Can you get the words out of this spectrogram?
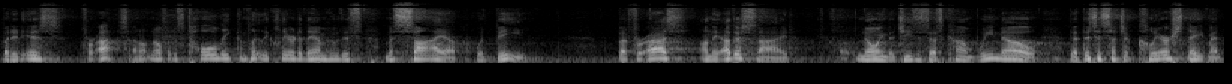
But it is for us. I don't know if it was totally, completely clear to them who this Messiah would be. But for us, on the other side, knowing that Jesus has come, we know that this is such a clear statement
